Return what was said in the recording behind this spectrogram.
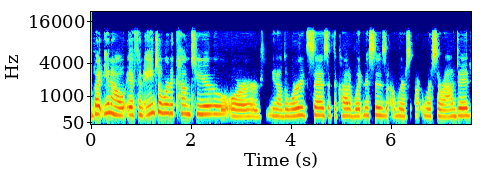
but you know if an angel were to come to you or you know the word says that the cloud of witnesses we're, uh, we're surrounded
